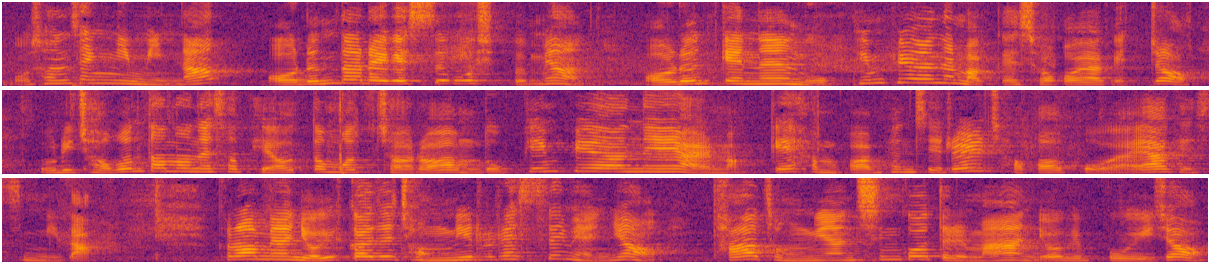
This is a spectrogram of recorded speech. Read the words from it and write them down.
뭐 선생님이나 어른들에게 쓰고 싶으면 어른께는 높임 표현에 맞게 적어야겠죠. 우리 저번 단원에서 배웠던 것처럼 높임 표현에 알맞게 한번 편지를 적어보아야겠습니다. 그러면 여기까지 정리를 했으면요. 다 정리한 친구들만 여기 보이죠?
